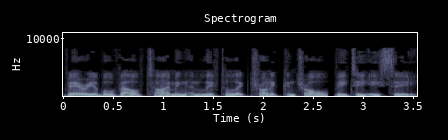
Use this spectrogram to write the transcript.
Variable valve timing and lift electronic control VTEC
